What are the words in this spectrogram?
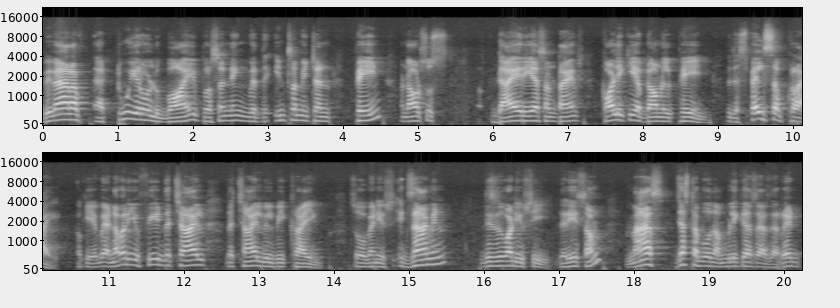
beware of a 2 year old boy presenting with intermittent pain and also diarrhea sometimes colicky abdominal pain with the spells of cry. Okay. Whenever you feed the child the child will be crying. So, when you examine this is what you see there is some mass just above the umbilicus as a red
